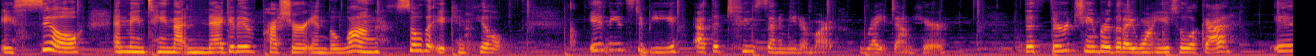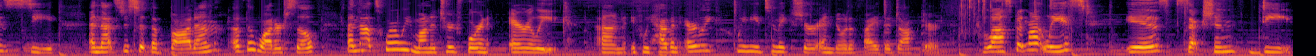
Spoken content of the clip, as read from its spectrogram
a seal and maintain that negative pressure in the lung so that it can heal. It needs to be at the two centimeter mark, right down here. The third chamber that I want you to look at is C, and that's just at the bottom of the water seal, and that's where we monitor for an air leak. Um, if we have an air leak, we need to make sure and notify the doctor. Last but not least is section D.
